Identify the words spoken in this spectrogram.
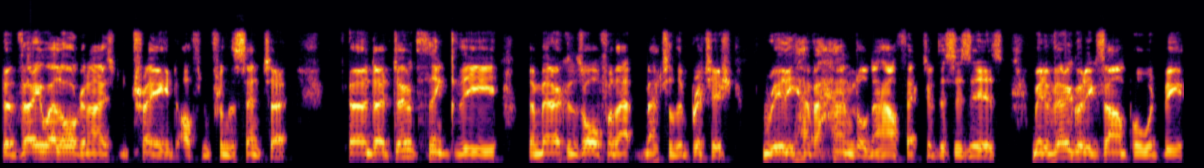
but very well organized and trained, often from the center. And I don't think the Americans, or for that matter, the British, really have a handle on how effective this is. I mean, a very good example would be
